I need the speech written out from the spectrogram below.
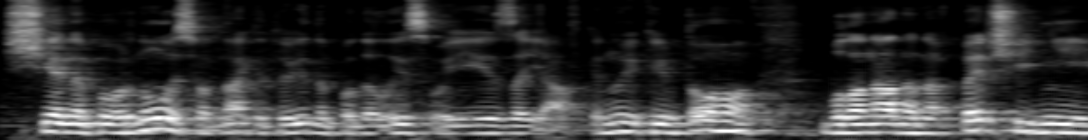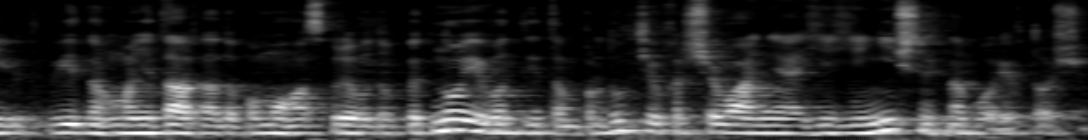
ще не повернулися, однак відповідно подали свої заявки. Ну і крім того, була надана в перші дні відповідно гуманітарна допомога з приводу питної води, там продуктів харчування, гігієнічних наборів тощо.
